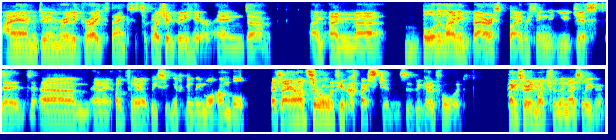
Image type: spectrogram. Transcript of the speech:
I am doing really great. Thanks. It's a pleasure to be here. And um, I'm, I'm uh, borderline embarrassed by everything that you just said, um, and I, hopefully I'll be significantly more humble as I answer all of your questions as we go forward. Thanks very much for the nice leading.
